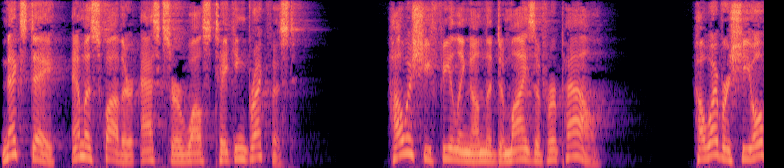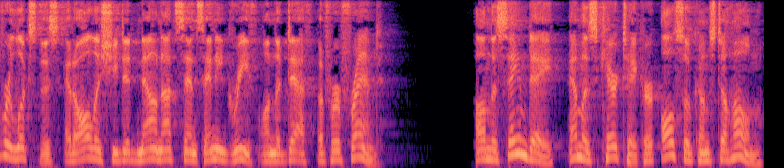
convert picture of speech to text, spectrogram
Next day, Emma's father asks her whilst taking breakfast. How is she feeling on the demise of her pal? However she overlooks this at all as she did now not sense any grief on the death of her friend. On the same day, Emma's caretaker also comes to home.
